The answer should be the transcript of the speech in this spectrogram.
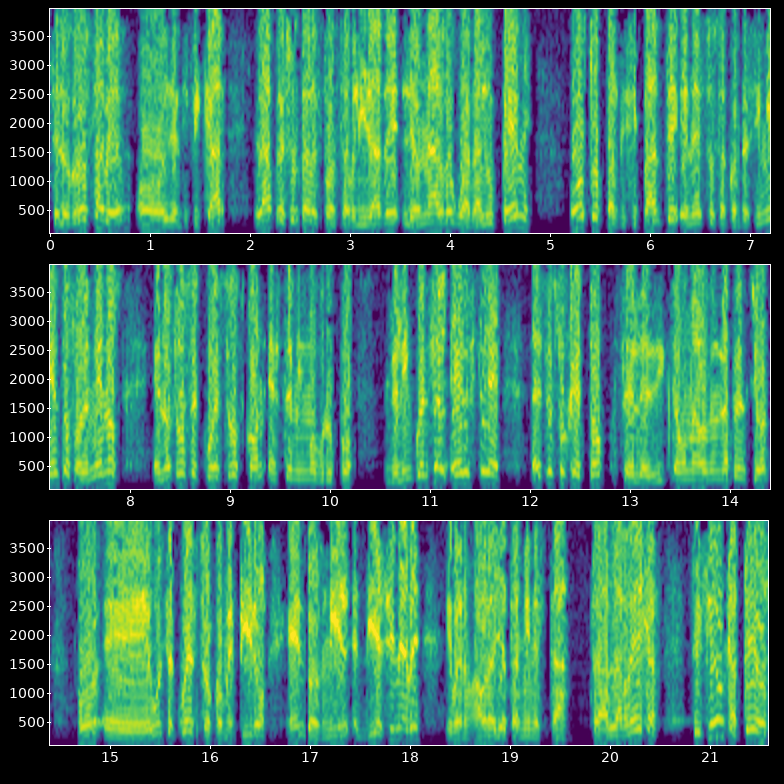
se logró saber o identificar la presunta responsabilidad de Leonardo Guadalupe M., otro participante en estos acontecimientos, o de menos en otros secuestros con este mismo grupo delincuencial. Este, este sujeto le dicta una orden de aprehensión por eh, un secuestro cometido en 2019 y bueno, ahora ya también está tras las rejas. Se hicieron cateos,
